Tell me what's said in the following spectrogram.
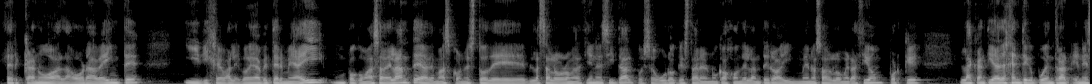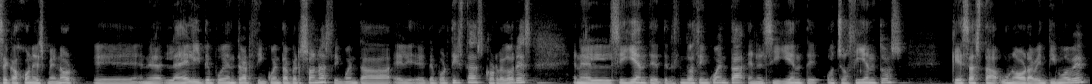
cercano a la hora 20. Y dije, vale, voy a meterme ahí un poco más adelante. Además, con esto de las aglomeraciones y tal, pues seguro que estar en un cajón delantero hay menos aglomeración porque la cantidad de gente que puede entrar en ese cajón es menor. Eh, en la élite puede entrar 50 personas, 50 eh, deportistas, corredores. En el siguiente, 350. En el siguiente, 800, que es hasta una hora 29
